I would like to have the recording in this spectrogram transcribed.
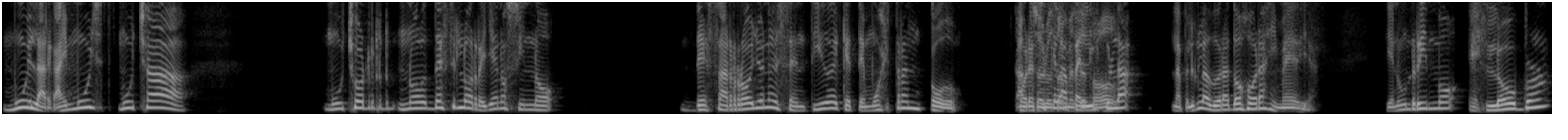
muy larga. Hay muy, mucha, mucho, no decirlo relleno, sino desarrollo en el sentido de que te muestran todo. Por eso es que la todo. película, la película dura dos horas y media. Tiene un ritmo slow burn,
